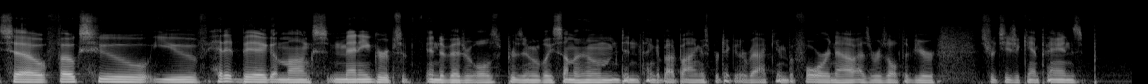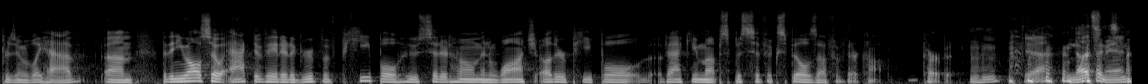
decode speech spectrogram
so folks who you've hit it big amongst many groups of individuals, presumably some of whom didn't think about buying this particular vacuum before now as a result of your strategic campaigns presumably have. Um, but then you also activated a group of people who sit at home and watch other people vacuum up specific spills off of their co- carpet. yeah nuts man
